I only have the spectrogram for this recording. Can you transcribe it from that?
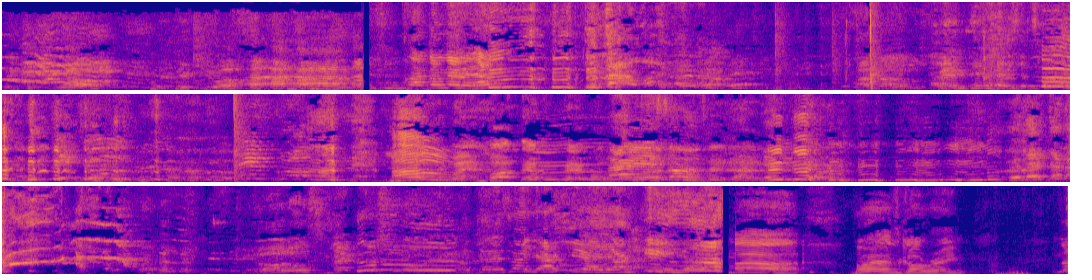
They kick you off. They kick you off. I Un gato de verdad. thought it was fake. You really went and bought that from Petco. too. I know you did. I you did. No, don't smack that shit over here. Ah, all right, let's go, Ray. No.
